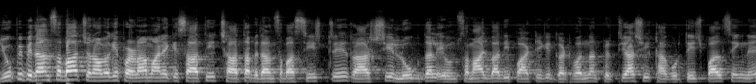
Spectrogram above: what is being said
यूपी विधानसभा चुनाव के परिणाम आने के साथ ही छाता विधानसभा सीट से राष्ट्रीय लोकदल एवं समाजवादी पार्टी के गठबंधन प्रत्याशी ठाकुर तेजपाल सिंह ने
